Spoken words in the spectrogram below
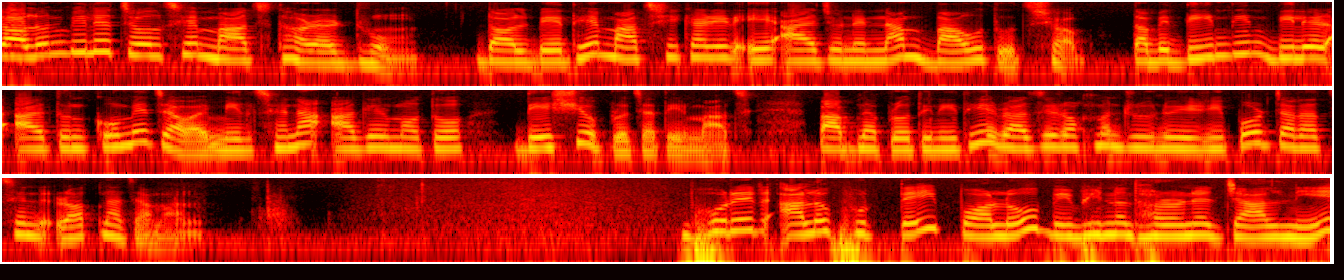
চলন বিলে চলছে মাছ ধরার ধুম। দল বেঁধে মাছ শিকারের এই আয়োজনের নাম বাউত উৎসব। তবে দিন দিন বিলের আয়তন কমে যাওয়ায় মিলছে না আগের মতো দেশীয় প্রজাতির মাছ। পাবনা প্রতিনিধি রাজির রহমান রুনুইর রিপোর্ট জানাচ্ছেন রত্না জামান। ভোরের আলো ফুটতেই পলো বিভিন্ন ধরনের জাল নিয়ে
